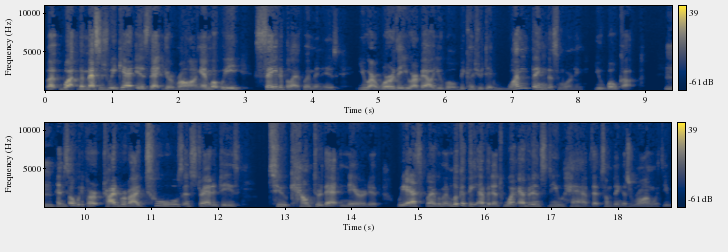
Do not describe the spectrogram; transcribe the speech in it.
But what the message we get is that you're wrong. And what we say to Black women is, you are worthy, you are valuable because you did one thing this morning. You woke up. Mm-hmm. And so we per- try to provide tools and strategies to counter that narrative. We ask Black women, look at the evidence. What evidence do you have that something is wrong with you?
